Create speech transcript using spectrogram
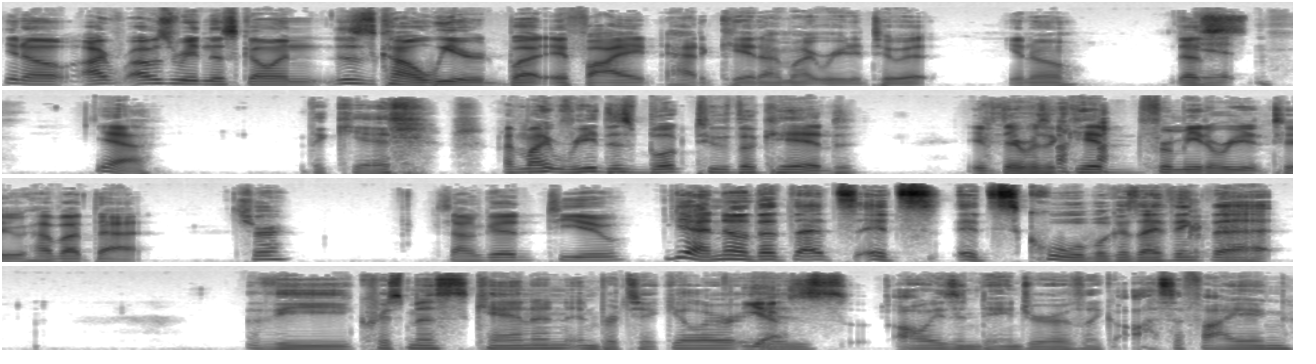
you know, I I was reading this going, this is kind of weird, but if I had a kid, I might read it to it, you know. That's It, yeah. the kid. I might read this book to the kid if there was a kid for me to read it to. How about that? Sure. Sound good to you? Yeah, no, that that's it's it's cool because I think that the Christmas canon in particular Yes. is always in danger of like ossifying.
